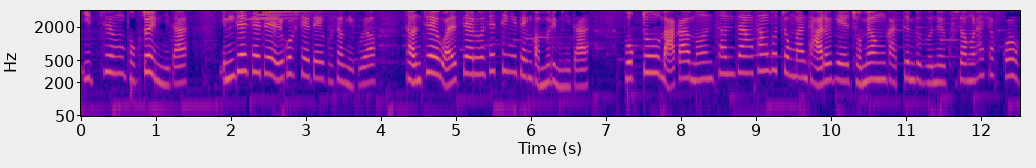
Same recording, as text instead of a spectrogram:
2층 복도입니다. 임대 세대 7세대 구성이고요. 전체 월세로 세팅이 된 건물입니다. 복도 마감은 천장 상부 쪽만 다르게 조명 같은 부분을 구성을 하셨고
